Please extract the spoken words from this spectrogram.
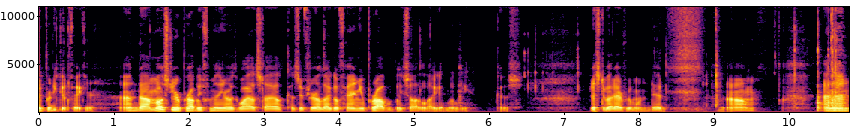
a pretty good figure. And uh, most of you are probably familiar with Wyldstyle, because if you're a LEGO fan, you probably saw the LEGO movie, because just about everyone did. Um, and then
